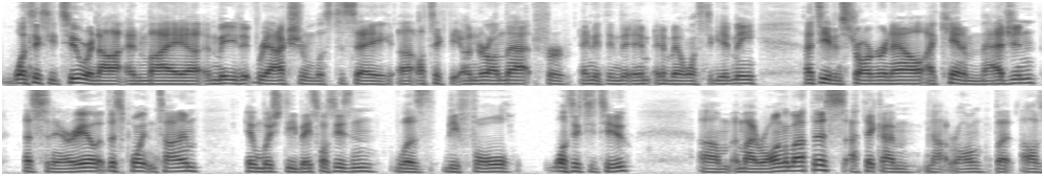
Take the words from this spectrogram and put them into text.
162 or not, and my uh, immediate reaction was to say uh, I'll take the under on that for anything that anybody wants to give me. That's even stronger now. I can't imagine a scenario at this point in time in which the baseball season was the full 162. Um, am I wrong about this? I think I'm not wrong, but I'll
